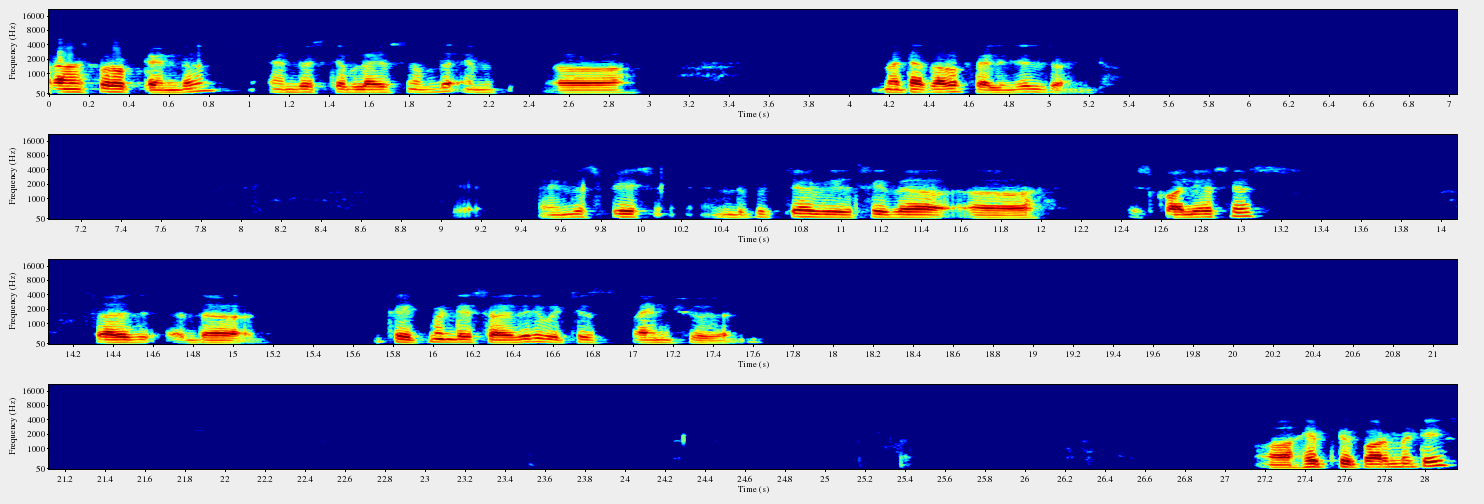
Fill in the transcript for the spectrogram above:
transfer of tendons, and the stabilization of the uh, metacarpophalangeal joint. In this case, in the picture, we'll see the uh, scoliosis. So the treatment is surgery, which is spine fusion. Uh, hip deformities.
